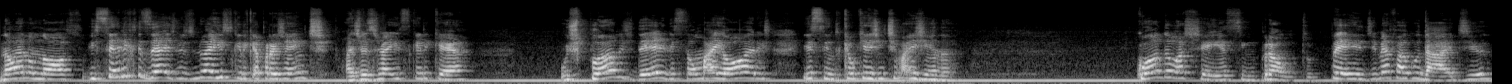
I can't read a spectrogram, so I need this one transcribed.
Não é no nosso. E se ele quiser, às vezes não é isso que ele quer pra gente. Às vezes não é isso que ele quer. Os planos dele são maiores e assim, do que o que a gente imagina. Quando eu achei assim, pronto, perdi minha faculdade,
